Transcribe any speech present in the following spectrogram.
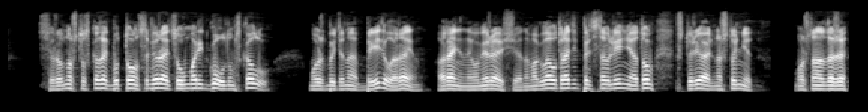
— все равно, что сказать, будто он собирается уморить голодом скалу». Может быть, она бредила Райан? А раненая, умирающая, она могла утратить представление о том, что реально, а что нет. Может, она даже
